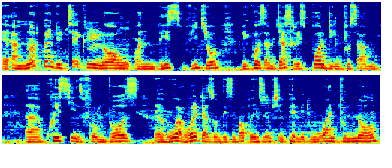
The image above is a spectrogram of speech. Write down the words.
Uh, I'm not going to take long on this video because I'm just responding to some uh, questions from those uh, who are holders of the Zimbabwe exemption permit who want to know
